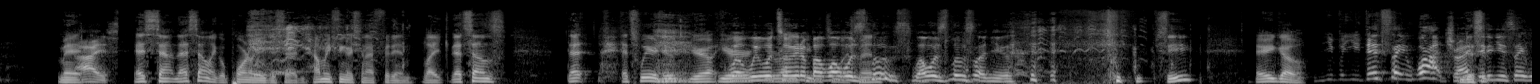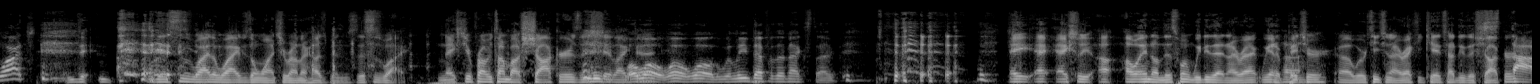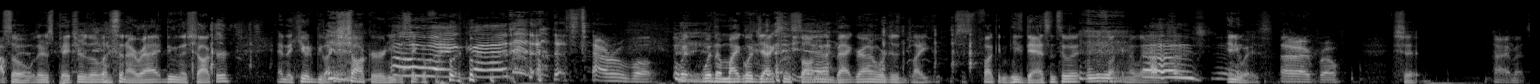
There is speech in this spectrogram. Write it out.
Man, Nice. that sound that sound like a porno you just said. How many fingers can I fit in? Like that sounds that that's weird, dude. You're you're. well, we were talking about what much, was man. loose. What was loose on you? See, there you go. You- but you did say watch, right? This- Didn't you say watch? Th- this is why the wives don't want you around their husbands. This is why. Next, you're probably talking about shockers and shit like Whoa, that. whoa, whoa, whoa! We'll leave that for the next time. Hey, a- actually, I'll, I'll end on this one. We did that in Iraq. We had a pitcher. Uh, we were teaching Iraqi kids how to do the shocker. Uh-huh. Stop so it. there's pictures of us in Iraq doing the shocker, and the kid would be like shocker, and he just take oh a my god, that's terrible. with, with a Michael Jackson song Yeah. in the background. We're just like, just fucking, he's dancing to it. Fucking hilarious. Oh. Anyways, All right, bro. shit. All right, man.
